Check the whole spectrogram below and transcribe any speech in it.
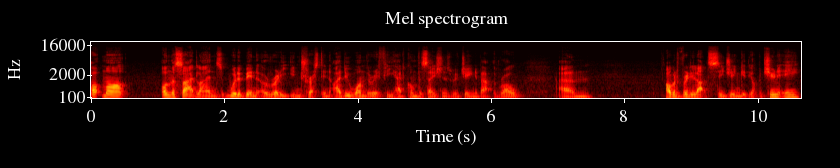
Otmar on the sidelines would have been a really interesting. I do wonder if he had conversations with Gene about the role. Um, I would have really liked to see Gene get the opportunity.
